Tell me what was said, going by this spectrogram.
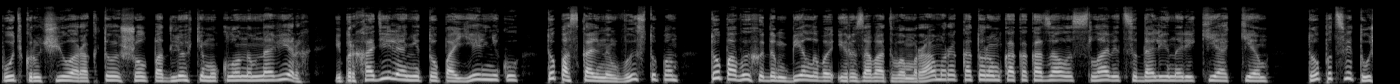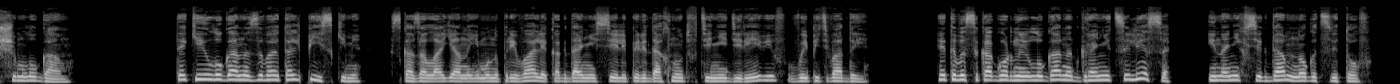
Путь к ручью Арактой шел под легким уклоном наверх, и проходили они то по ельнику, то по скальным выступам, то по выходам белого и розоватого мрамора, которым, как оказалось, славится долина реки Акем, то по цветущим лугам. «Такие луга называют альпийскими», — сказала Аяна ему на привале, когда они сели передохнуть в тени деревьев, выпить воды. «Это высокогорные луга над границей леса, и на них всегда много цветов.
